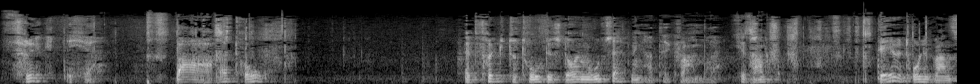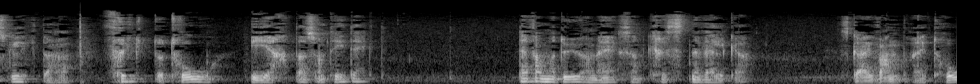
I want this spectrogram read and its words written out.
frykt ikke, bare tro. Et frykt og tro det står i motsetninger til hverandre. ikke sant? Det er utrolig vanskelig å ha frykt og tro i hjertet samtidig. Derfor må du og meg som kristne velge. Skal jeg vandre i tro,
